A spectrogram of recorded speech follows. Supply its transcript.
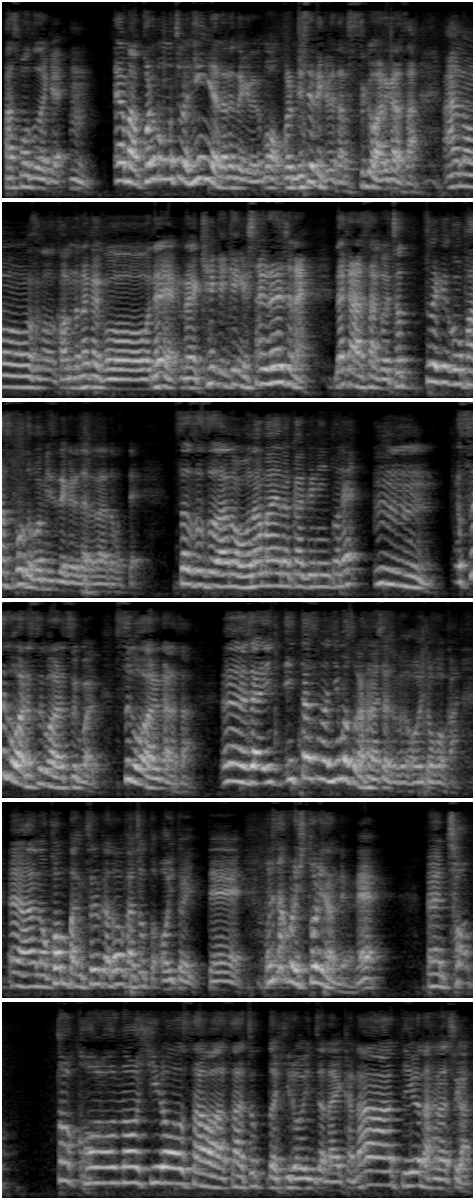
パスポートだけ。うん。いや、まあ、これももちろん2位にはなるんだけれども、これ見せてくれたらすぐ終わるからさ、あのー、その、こんななんかこう、ね、なんかケンケンケンケンしたくないじゃない。だからさ、これちょっとだけこう、パスポートを見せてくれたらなと思って。そうそうそう、あの、お名前の確認とね、うん、うん。すぐ終わる、すぐ終わる、すぐ終わる。すぐ終わるからさ。うん、じゃあ、一旦その荷物の話はちょっと置いとこうか。うん、あの、コンパクトするかどうかちょっと置いといて、俺さ、これ一人なんだよね。うん、ちょっとこの広さはさ、ちょっと広いんじゃないかなっていうような話が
